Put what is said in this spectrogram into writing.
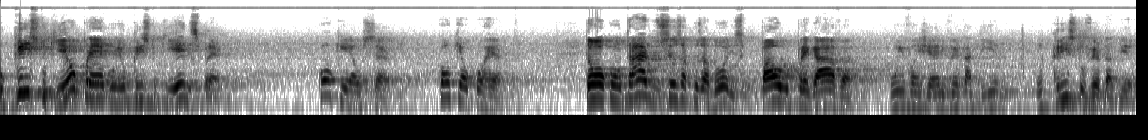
O Cristo que eu prego e o Cristo que eles pregam. Qual que é o certo? Qual que é o correto? Então, ao contrário dos seus acusadores, Paulo pregava um evangelho verdadeiro, um Cristo verdadeiro.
